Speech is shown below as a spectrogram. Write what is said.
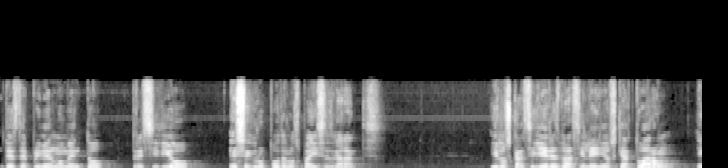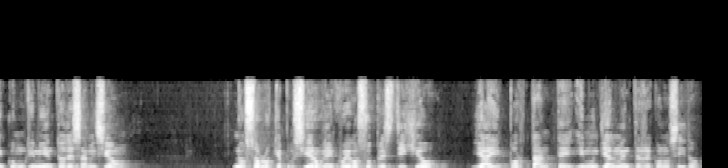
desde el primer momento, presidió ese grupo de los países garantes. Y los cancilleres brasileños que actuaron en cumplimiento de esa misión no solo que pusieron en juego su prestigio ya importante y mundialmente reconocido,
